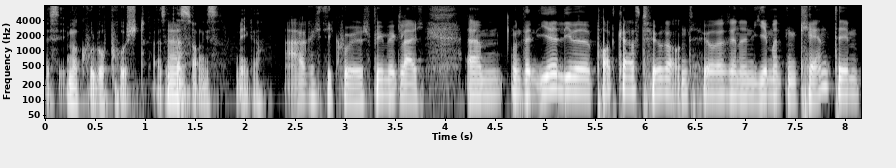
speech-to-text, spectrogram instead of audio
ist immer cool, wo pusht. Also ja. der Song ist mega. Ah, richtig cool. Spielen wir gleich. Ähm, und wenn ihr, liebe Podcast-Hörer und Hörerinnen, jemanden kennt, dem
